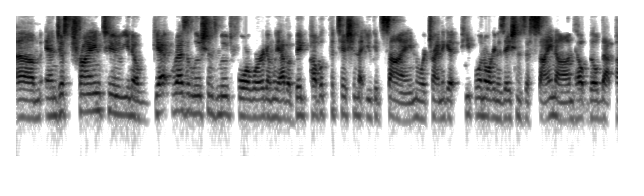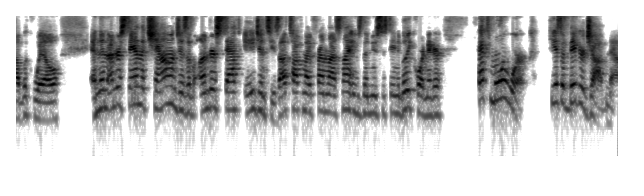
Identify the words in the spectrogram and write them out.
um, and just trying to you know get resolutions moved forward. And we have a big public petition that you could sign. We're trying to get people and organizations to sign on to help build that public will. And then understand the challenges of understaffed agencies. I talked to my friend last night who's the new sustainability coordinator. That's more work. He has a bigger job now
